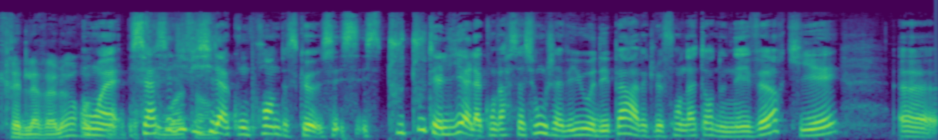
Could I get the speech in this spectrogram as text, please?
créer de la valeur. Ouais, c'est assez difficile hein. à comprendre parce que tout, tout est lié à la conversation que j'avais eue au départ avec le fondateur de Naver, qui est euh,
